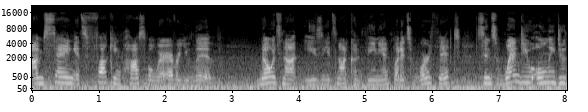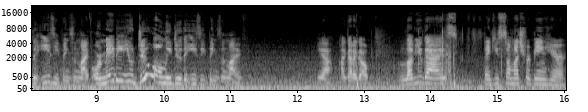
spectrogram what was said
I'm saying it's fucking possible wherever you live no, it's not easy, it's not convenient, but it's worth it. Since when do you only do the easy things in life? Or maybe you do only do the easy things in life. Yeah, I gotta go. Love you guys. Thank you so much for being here.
